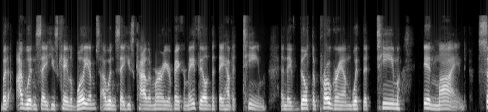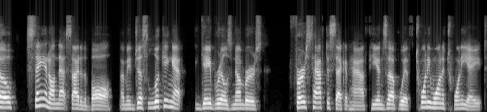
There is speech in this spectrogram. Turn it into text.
But I wouldn't say he's Caleb Williams. I wouldn't say he's Kyler Murray or Baker Mayfield, but they have a team and they've built the program with the team in mind. So, staying on that side of the ball, I mean, just looking at Gabriel's numbers first half to second half, he ends up with 21 to 28,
